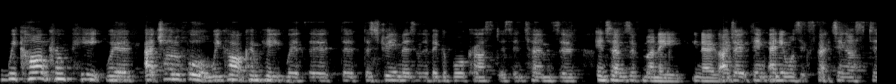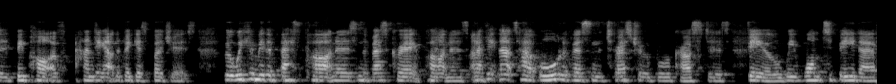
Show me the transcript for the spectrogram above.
we can't compete with at Channel Four. We can't compete with the, the the streamers and the bigger broadcasters in terms of in terms of money. You know, I don't think anyone's expecting us to be part of handing out the biggest budgets, but we can be the best partners and the best creative partners. And I think that's how all of us in the terrestrial broadcasters feel. We want to be there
